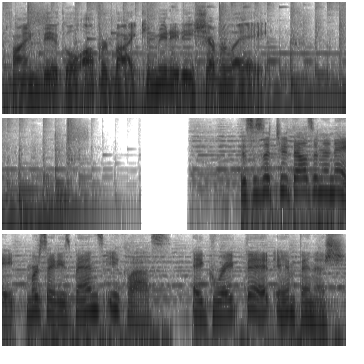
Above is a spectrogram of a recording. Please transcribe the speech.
fine vehicle offered by Community Chevrolet. This is a 2008 Mercedes-Benz E-Class, a great fit and finish.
